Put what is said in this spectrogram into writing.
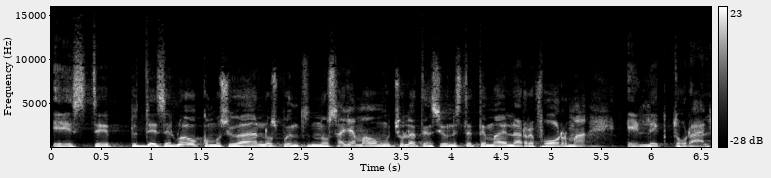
este, desde luego como ciudadanos, pues nos ha llamado mucho la atención este tema de la reforma electoral.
